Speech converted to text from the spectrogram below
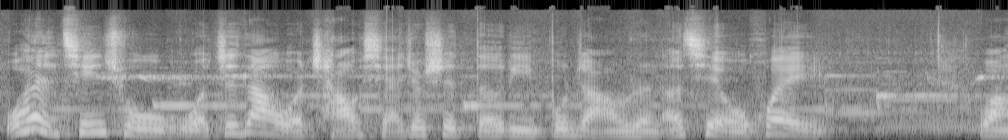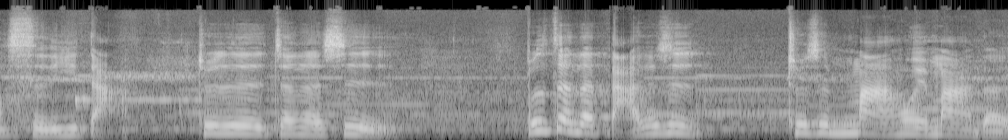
我很清楚，我知道我吵起来就是得理不饶人，而且我会往死里打，就是真的是不是真的打，就是就是骂会骂的，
